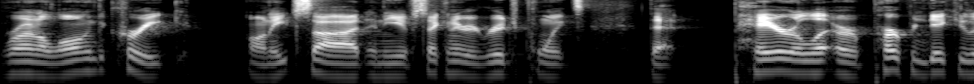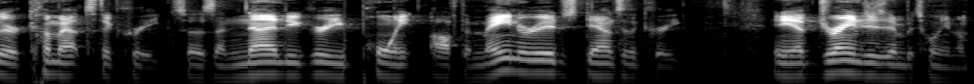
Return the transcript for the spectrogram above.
run along the creek on each side, and you have secondary ridge points that parallel or perpendicular come out to the creek. So it's a 90 degree point off the main ridge down to the creek, and you have drainages in between them.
